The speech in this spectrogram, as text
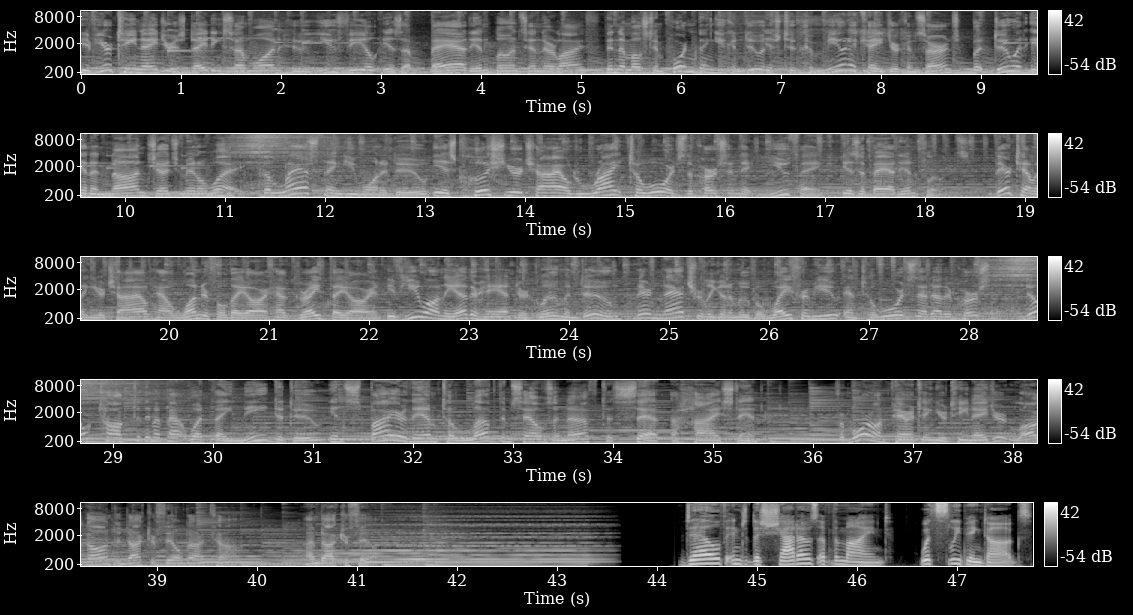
If your teenager is dating someone who you feel is a bad influence in their life, then the most important thing you can do is to communicate your concerns, but do it in a non judgmental way. The last thing you want to do is push your child right towards the person that you think is a bad influence. They're telling your child how wonderful they are, how great they are, and if you, on the other hand, are gloom and doom, they're naturally going to move away from you and towards that other person. Don't talk to them about what they need to do, inspire them to love themselves enough to set a high standard. For more on parenting your teenager, log on to drphil.com. I'm Dr. Phil. Delve into the shadows of the mind with Sleeping Dogs,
